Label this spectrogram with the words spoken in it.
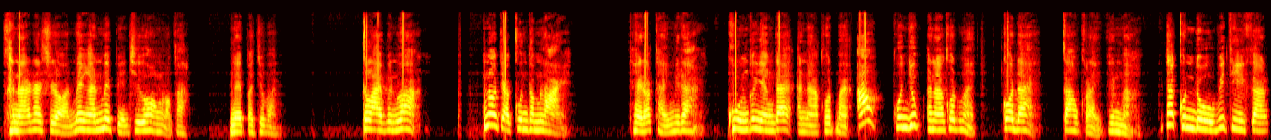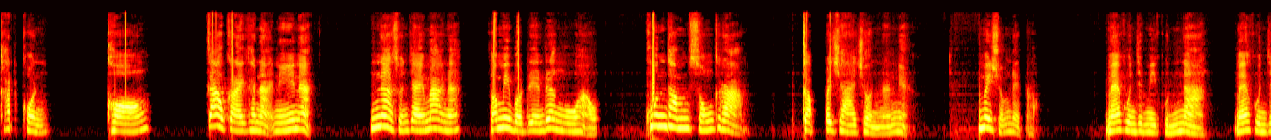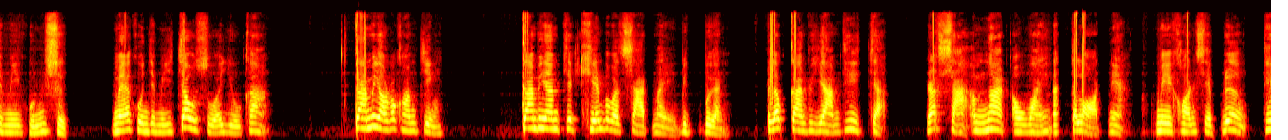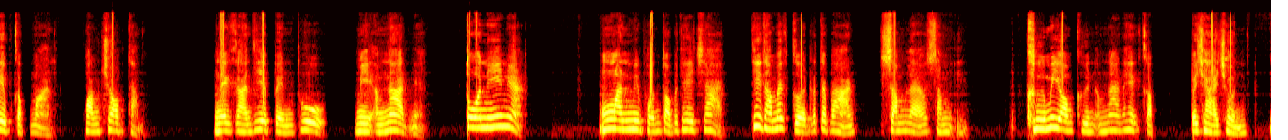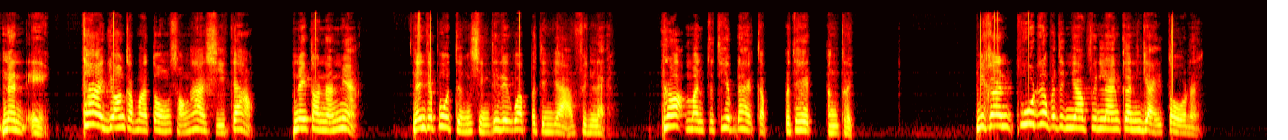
คณะราษฎรไม่งั้นไม่เปลี่ยนชื่อห้องหรอกค่ะในปัจจุบัน กลายเป็นว่า นอกจากคุณทำลายไทยรักไทยไม่ได้ คุณก็ยังได้อนาคตใหม่ เอ้า คุณยุบอนาคตใหม่ ก็ได้ก้าวไกลขึ้นมา ถ้าคุณดูวิธีการคัดคนของก้าวไกลขณะนี้น่ะน่าสนใจมากนะเขามีบทเรียนเรื่องงูเหา่า คุณทำสงครามกับประชาชนนั้นเนี่ย ไม่สำเร็จหรอก แม้คุณจะมีขุนนางแม้คุณจะมีขุนศึก แม้คุณจะมีเจ้าสัวอยู่ข้างการไม่ยอมรับความจริง การพยายามจะเขียนประวัติศาสตร์ใหม่บิดเบือน แล้วการพยายามที่จะรักษาอำนาจเอาไว้นะตลอดเนี่ยมีคอนเซปต์เรื่องเทพกับมารความชอบธรรมในการที่จะเป็นผู้มีอำนาจเนี่ยตัวนี้เนี่ยมันมีผลต่อประเทศชาติ ที่ทำให้เกิดรัฐประหารซ้ำแล้วซ้ำอีก คือไม่ยอมคืนอำนาจให้กับ ประชาชนนั่นเอง ถ้าย้อนกลับมาตรง 2549 ในตอนนั้นเนี่ยนั้นจะพูดถึงสิ่งที่เรียกว่าปฏิญญาฟินแลนด์เพราะมันจะเทียบได้กับประเทศอังกฤษ มีการพูดเรื่องปฏิญญาฟินแลนด์กันใหญ่โตเลย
